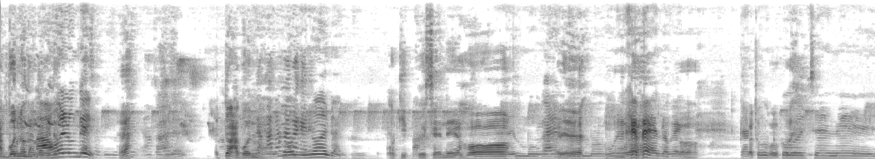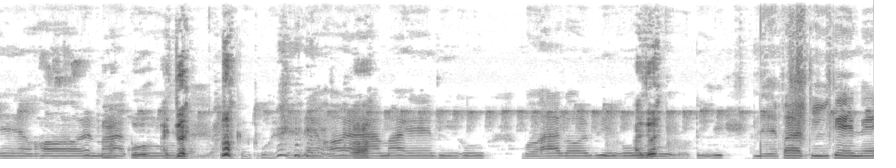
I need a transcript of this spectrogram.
আগৰ দিনৰ গান পাহৰিলোঁ দেই। হে? একদম আগৰ দিনৰ। আগৰ দিনৰ গান। অতীত কৈছে নে হ? তাতো হয় মাকো। আমাৰে বিহু বহাগৰ বিহু নেপাতি কেনে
